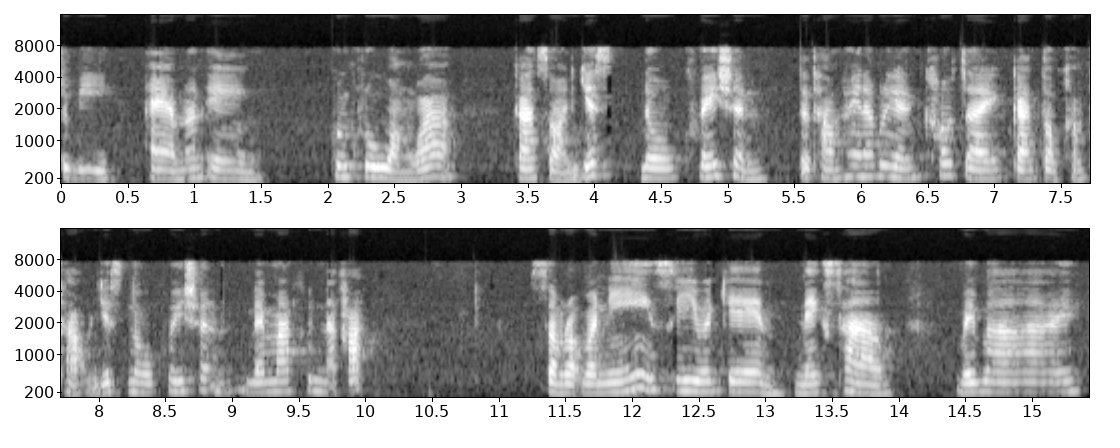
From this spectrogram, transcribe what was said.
to be am นั่นเอง คุณครูหวังว่าการสอน yes no question จะทำให้นักเรียนเข้าใจการตอบคำถาม yes no question ได้มากขึ้นนะคะ สำหรับวันนี้ see you again next time บ๊ายบาย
